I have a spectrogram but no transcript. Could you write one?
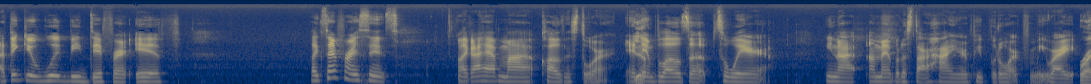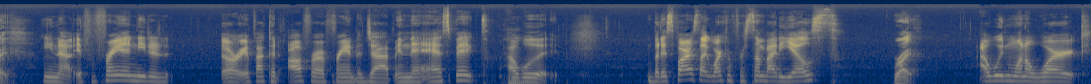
I think it would be different if, like, say for instance, like I have my clothing store and Yep. it blows up to where, you know, I'm able to start hiring people to work for me, right? Right. You know, if a friend needed, or if I could offer a friend a job in that aspect, I Mm-hmm. would. But as far as like working for somebody else, Right. I wouldn't want to work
